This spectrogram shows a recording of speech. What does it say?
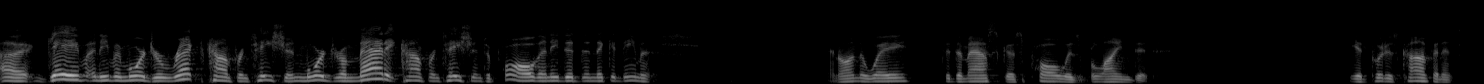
uh, gave an even more direct confrontation, more dramatic confrontation to Paul than he did to Nicodemus. And on the way to Damascus, Paul was blinded. He had put his confidence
